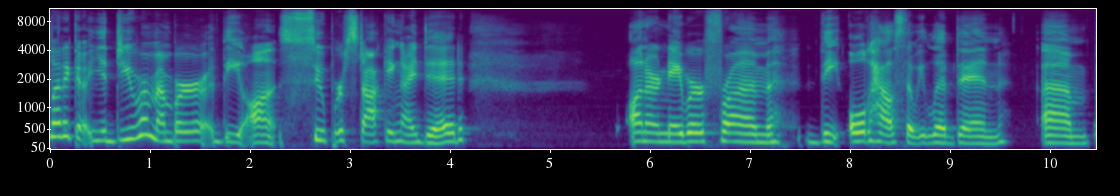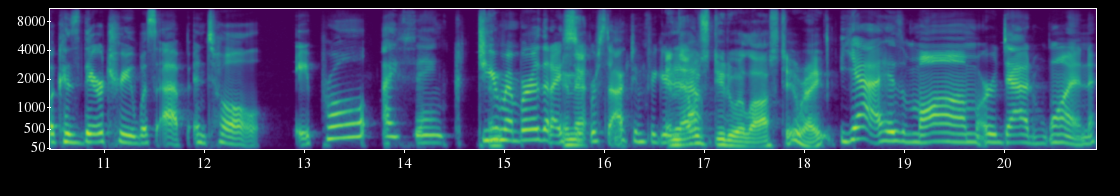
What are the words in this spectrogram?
Let it go. You, do you remember the uh, super stocking I did on our neighbor from the old house that we lived in? Um, because their tree was up until April, I think. Do you And- remember that I and that- super stalked and figured And it that was due to a loss too, right? yeah, his mom or dad one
